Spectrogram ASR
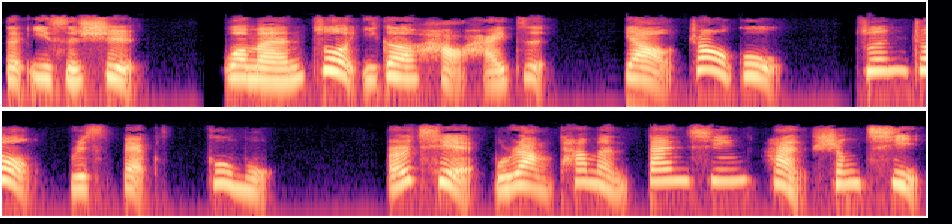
的意思是，我们做一个好孩子，要照顾、尊重、respect 父母，而且不让他们担心和生气。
